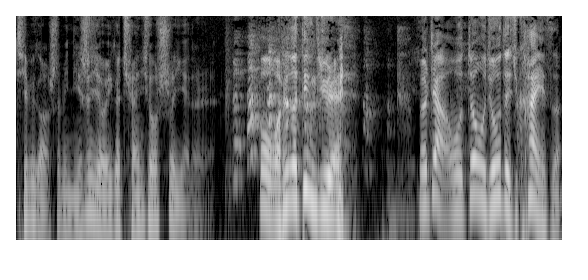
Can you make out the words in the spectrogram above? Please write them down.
typical 市民，你是有一个全球视野的人。不，我是个定居人。那这样，我这我觉得我得去看一次。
